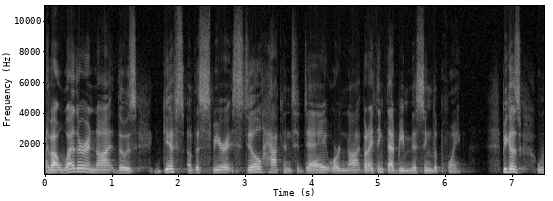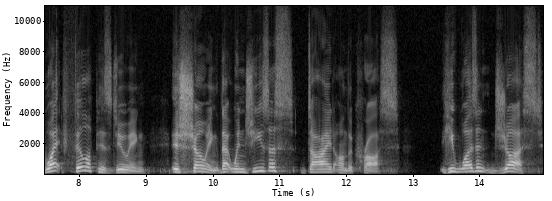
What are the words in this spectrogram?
about whether or not those gifts of the Spirit still happen today or not, but I think that'd be missing the point. Because what Philip is doing is showing that when Jesus died on the cross, he wasn't just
